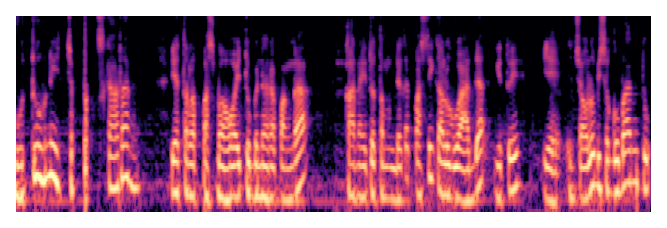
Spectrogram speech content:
butuh nih cepet sekarang ya terlepas bahwa itu benar apa enggak karena itu temen dekat pasti kalau gua ada gitu ya ya insya Allah bisa gue bantu.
